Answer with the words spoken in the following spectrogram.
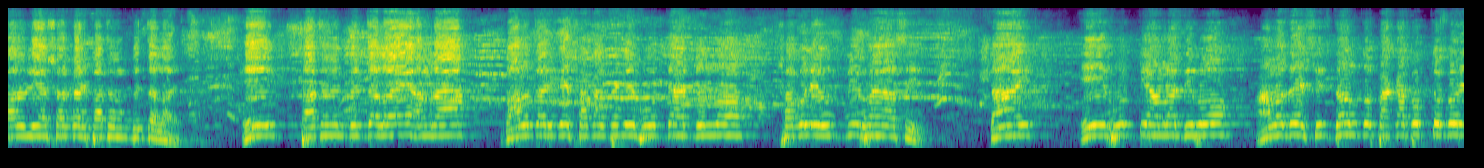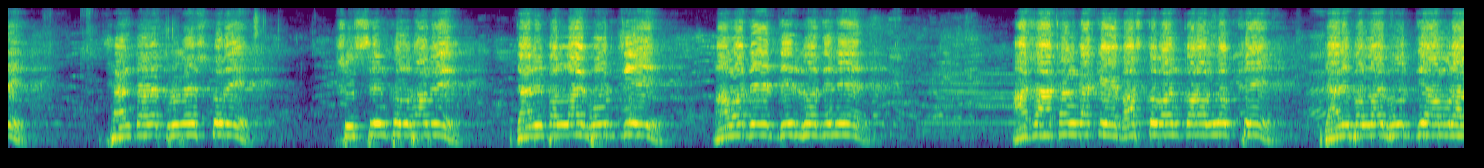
পারুলিয়া সরকারি প্রাথমিক বিদ্যালয়। এই প্রাথমিক বিদ্যালয়ে আমরা বারো তারিখে সকাল থেকে ভোট দেওয়ার জন্য সকলে উদ্গ্রীব হয়ে আছি। তাই এই ভোটটি আমরা দিব আমাদের সিদ্ধান্ত পাকাপোক্ত করে, সেন্টারে প্রবেশ করে, সুশৃঙ্খলভাবে দাঁড়িপাল্লায় ভোট দিয়ে আমাদের দীর্ঘদিনের আশা আকাঙ্ক্ষাকে বাস্তবায়ন করার লক্ষ্যে দাঁড়িপাল্লায় ভোট দিয়ে আমরা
